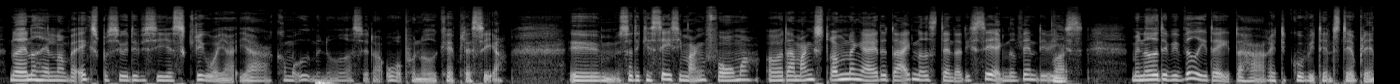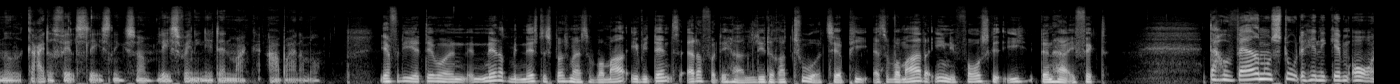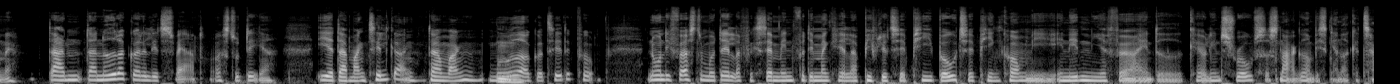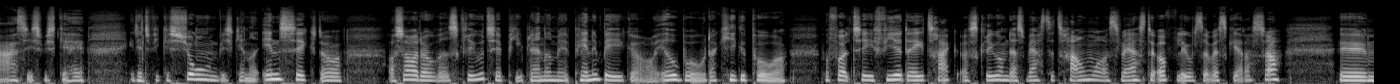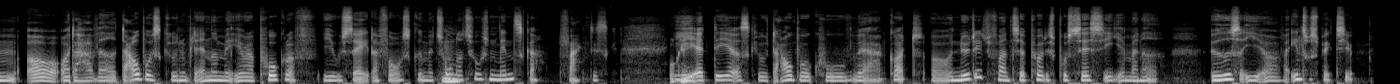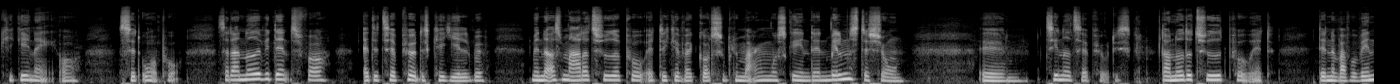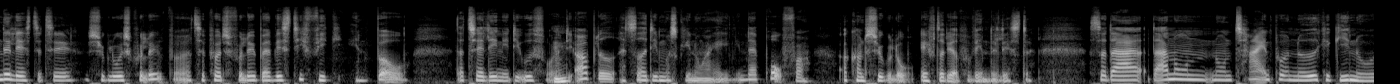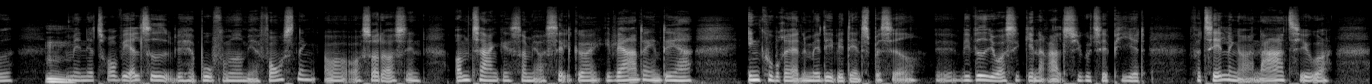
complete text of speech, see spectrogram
Noget andet handler om at være ekspressiv, det vil sige, at jeg skriver, jeg, jeg kommer ud med noget og sætter ord på noget, kan jeg placere. Øhm, så det kan ses i mange former, og der er mange strømninger af det. Der er ikke noget standardisering nødvendigvis. Nej. Men noget af det, vi ved i dag, der har rigtig god evidens, det er blandt andet guided fælleslæsning, som Læsforeningen i Danmark arbejder med. Ja fordi at det var en, netop mit næste spørgsmål, altså hvor meget evidens er der for det her litteraturterapi? Altså hvor meget er der egentlig forsket i den her effekt? Der har jo været nogle studier hen igennem årene. Der er, der er noget, der gør det lidt svært at studere, i at der er mange tilgang, der er mange måder mm. at gå til det på. Nogle af de første modeller, for eksempel inden for det, man kalder biblioterapi, bogterapien, kom i, i 1949, en der hed Caroline Schroeder, og snakkede om, at vi skal have noget katarsis, vi skal have identifikation, vi skal have noget indsigt, og, og så har der jo været skriveterapi, blandt andet med Pennebaker og Elbow, der kiggede på at få folk til i fire dage i træk og skrive om deres værste traumer og sværeste oplevelser. Hvad sker der så? Øhm, og, og der har været dagbogsskrivende blandt andet med Era Pogroff i USA, der forskede med 200.000 mm. mennesker faktisk, Okay. i at det at skrive dagbog kunne være godt og nyttigt for en terapeutisk proces i, at man havde øvet sig i at være introspektiv, kigge ind af og sætte ord på. Så der er noget evidens for, at det terapeutisk kan hjælpe, men der er også meget, der tyder på, at det kan være et godt supplement, måske endda en mellemstation øh, til noget terapeutisk. Der er noget, der tyder på, at den var på venteliste til psykologisk forløb og terapeutisk forløb, at hvis de fik en bog, der talte ind i de udfordringer, mm. de oplevede, at så havde de måske nogle gange ikke endda brug for at komme til psykolog, efter de havde på venteliste. Så der, er- der er nogle, nogle tegn på, at noget kan give noget. Mm. Men jeg tror, vi altid vil have brug for noget mere forskning, og, og så er der også en omtanke, som jeg også selv gør i hverdagen, det er inkorporere det med det evidensbaserede. Øh, vi ved jo også i generelt psykoterapi, at fortællinger og narrativer,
